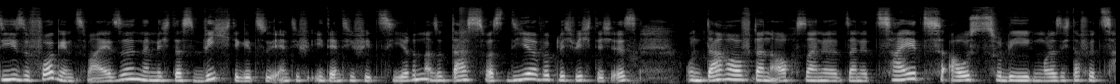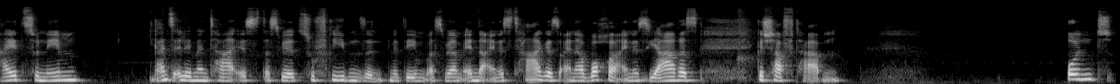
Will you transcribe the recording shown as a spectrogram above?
diese Vorgehensweise, nämlich das Wichtige zu identifizieren, also das, was dir wirklich wichtig ist, und darauf dann auch seine, seine Zeit auszulegen oder sich dafür Zeit zu nehmen, ganz elementar ist, dass wir zufrieden sind mit dem, was wir am Ende eines Tages, einer Woche, eines Jahres geschafft haben. Und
